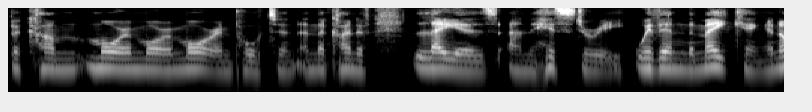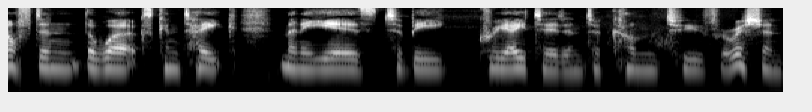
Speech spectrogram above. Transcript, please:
become more and more and more important, and the kind of layers and history within the making. And often the works can take many years to be created and to come to fruition.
